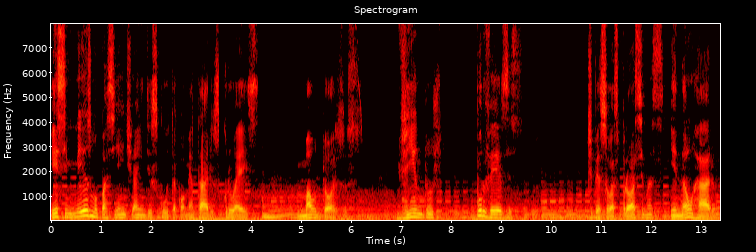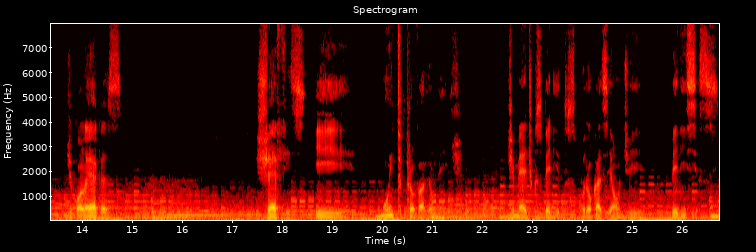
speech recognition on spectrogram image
esse mesmo paciente ainda escuta comentários cruéis, maldosos, vindos, por vezes, de pessoas próximas e não raro de colegas, chefes e, muito provavelmente, de médicos peritos por ocasião de perícias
